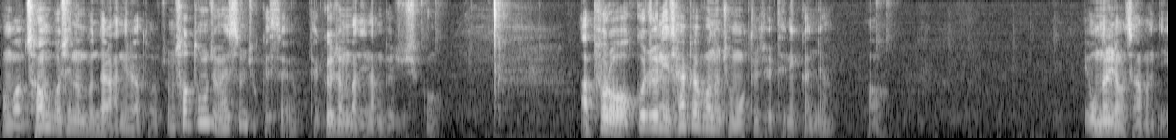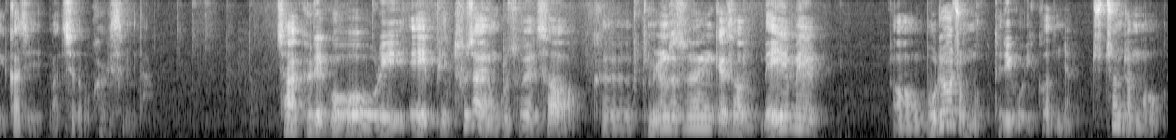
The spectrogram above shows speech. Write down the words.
어, 뭐 처음 보시는 분들 아니라도 좀 소통 좀 했으면 좋겠어요. 댓글 좀 많이 남겨주시고 앞으로 꾸준히 살펴보는 종목들 될 테니까요. 어, 오늘 영상은 여기까지 마치도록 하겠습니다. 자 그리고 우리 AP 투자 연구소에서 그 김용재 선생님께서 매일매일 어, 무료 종목 드리고 있거든요. 추천 종목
